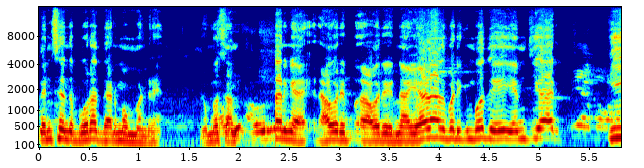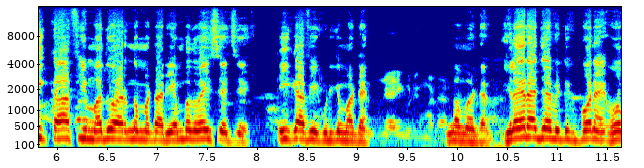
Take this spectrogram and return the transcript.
பென்ஷனை பூரா தர்மம் பண்ணுறேன் ரொம்ப சந்தோஷங்க அவர் அவர் நான் ஏழாவது படிக்கும்போது எம்ஜிஆர் டீ காஃபி மது அருந்த மாட்டார். எண்பது வயசு ஆச்சு. டீ காஃபி குடிக்க மாட்டேன். அருந்த மாட்டேன். இளையராஜா வீட்டுக்கு போனேன். ஓ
